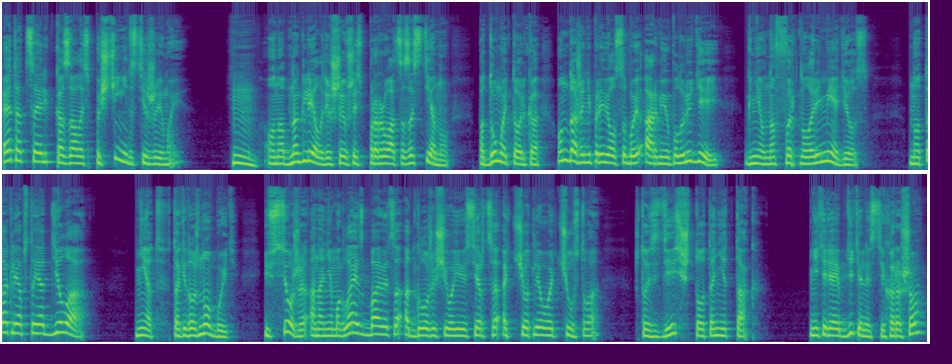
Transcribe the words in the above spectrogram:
эта цель казалась почти недостижимой. Хм, он обнаглел, решившись прорваться за стену. Подумать только, он даже не привел с собой армию полулюдей, гневно фыркнула Ремедиус. Но так ли обстоят дела? Нет, так и должно быть. И все же она не могла избавиться от гложущего ее сердца отчетливого чувства, что здесь что-то не так. Не теряй бдительности, хорошо?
